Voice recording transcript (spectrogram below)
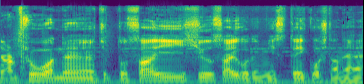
いや、今日はね、ちょっと最終最後でミステイクをしたね。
